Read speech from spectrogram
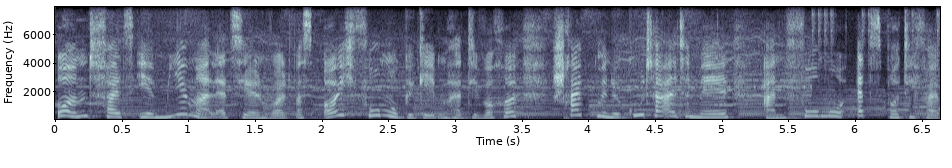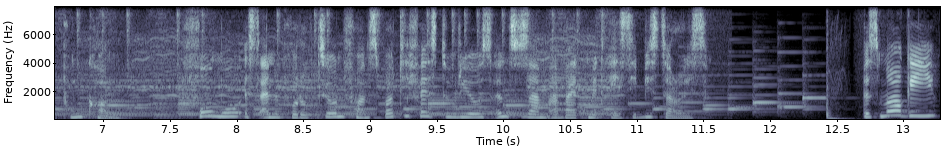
Und falls ihr mir mal erzählen wollt, was euch FOMO gegeben hat die Woche, schreibt mir eine gute alte Mail an fomo@spotify.com. FOMO ist eine Produktion von Spotify Studios in Zusammenarbeit mit ACB Stories. Bis morgen!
